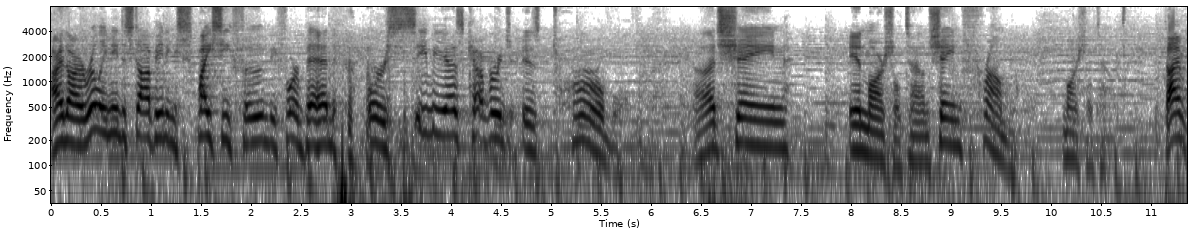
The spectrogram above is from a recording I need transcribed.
Either I really need to stop eating spicy food before bed, or CBS coverage is terrible. Uh, that's Shane in Marshalltown. Shane from Marshalltown. Time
